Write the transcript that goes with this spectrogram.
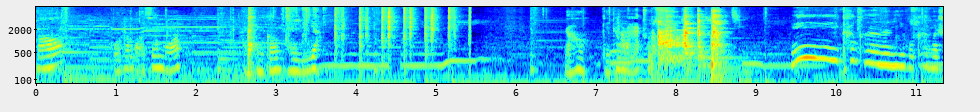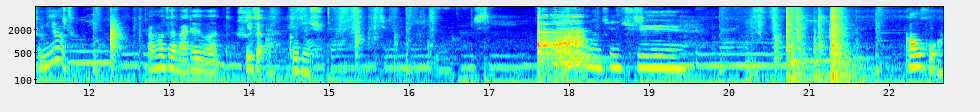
好，裹上保鲜膜，跟刚才一样。然后给它拿出去，哎，看看一会儿看看什么样子，然后再把这个水饺搁进去，放进去，高火，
